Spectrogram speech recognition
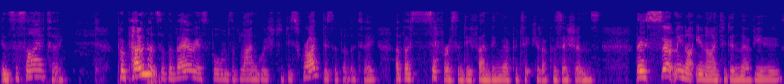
in society. Proponents of the various forms of language to describe disability are vociferous in defending their particular positions. They are certainly not united in their views.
